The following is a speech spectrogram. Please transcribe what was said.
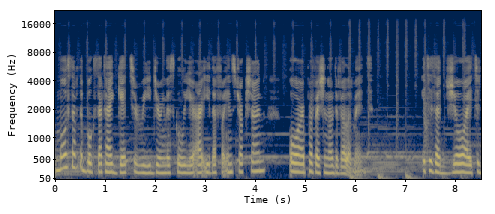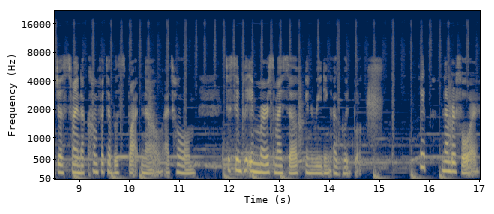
Most of the books that I get to read during the school year are either for instruction or professional development. It is a joy to just find a comfortable spot now at home to simply immerse myself in reading a good book. Tip number four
